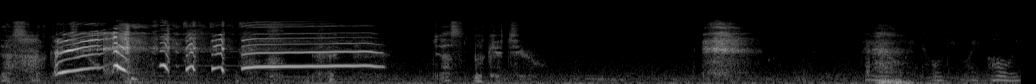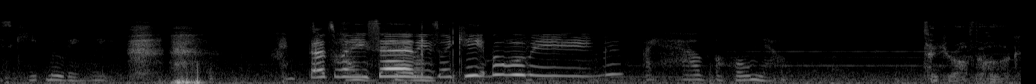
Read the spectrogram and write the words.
Just look at you. Just look at you. I know I told you I'd always keep moving, Lee. I'm That's what he said. running. He said, keep moving. I have a home now. Then you're off the hook.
